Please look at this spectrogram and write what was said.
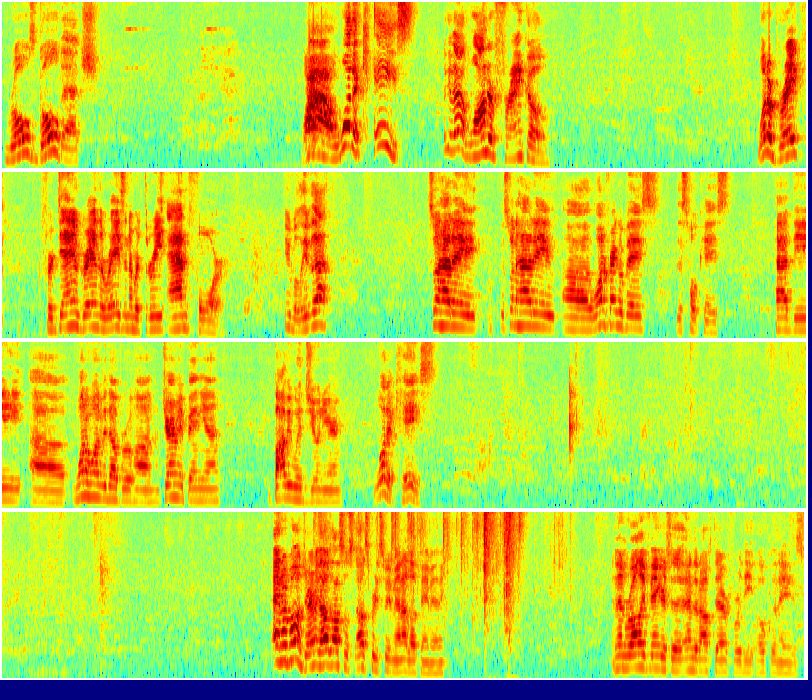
Rolls Gold Etch. Wow, what a case! Look at that, Wander Franco. What a break for Daniel Gray and the Rays in number three and four. Can you believe that? This one had a this one had a uh, Wander Franco base. This whole case had the uh, 101 Vidal Brujan, Jeremy Pena, Bobby Witt Jr. What a case! Hey, on, Jeremy. That was also that was pretty sweet, man. I love Payne Manning. And then Rollie Fingers to end it off there for the Oakland A's.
